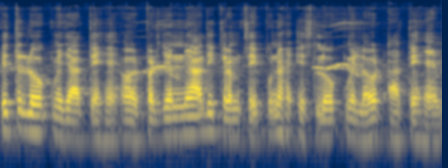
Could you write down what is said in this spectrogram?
पितृलोक में जाते हैं और पर्जन्यादि क्रम से पुनः इस लोक में लौट आते हैं।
